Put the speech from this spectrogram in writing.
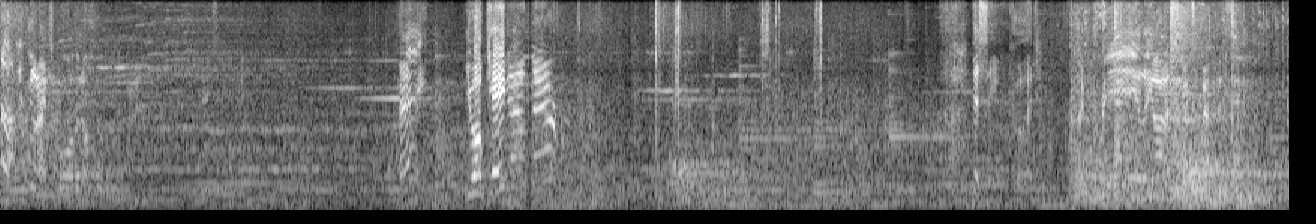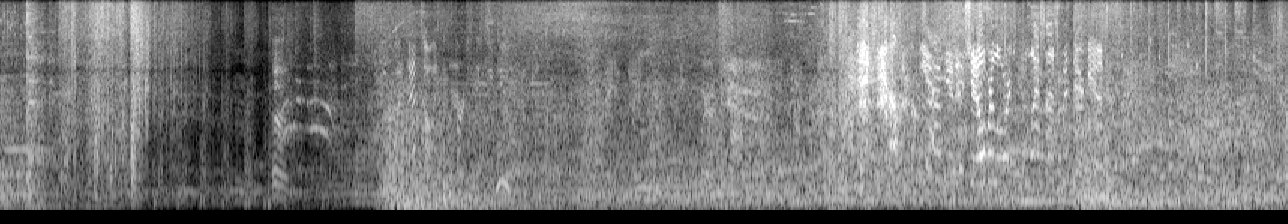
That's more than a hole in the ground. Hey! You okay down there? This ain't good. I really ought to switch weapons. That's always the first thing to do. Yeah, overlords bless us with their gifts.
